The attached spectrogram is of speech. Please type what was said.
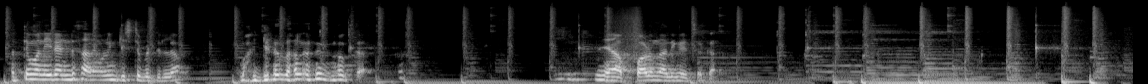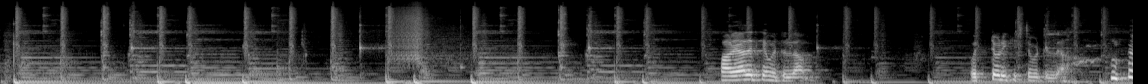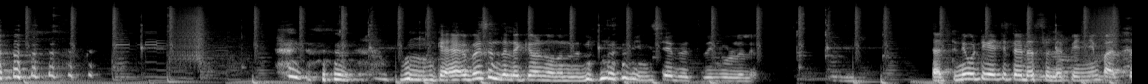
സത്യം പറഞ്ഞ ഈ രണ്ട് സാധനങ്ങളും എനിക്ക് ഇഷ്ടപ്പെട്ടില്ല. ബാക്കിയുള്ള സാധനം നോക്ക നോക്കാം. ഞാൻ അപ്പാടൊന്നും ആദ്യം കഴിച്ചേക്കാം. പറയാതിരിക്കാൻ പറ്റില്ല. ഒറ്റ ഒടിക്ക് ഇഷ്ടപ്പെട്ടില്ല. ക്യാബേജ് എന്തെല്ലാം തോന്നുന്നത്. ഫിനിഷ് ചെയ്ത് വെച്ചതിന്റെ ഉള്ളിൽ. ചട്ടിനി കൂട്ടി കഴിച്ചിട്ട് ഡ്രസ്സല്ലേ പിന്നെയും സ-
